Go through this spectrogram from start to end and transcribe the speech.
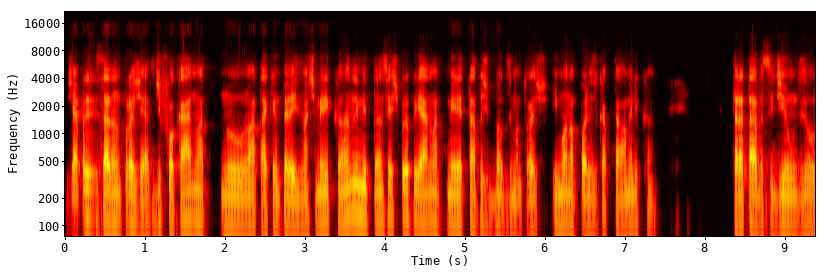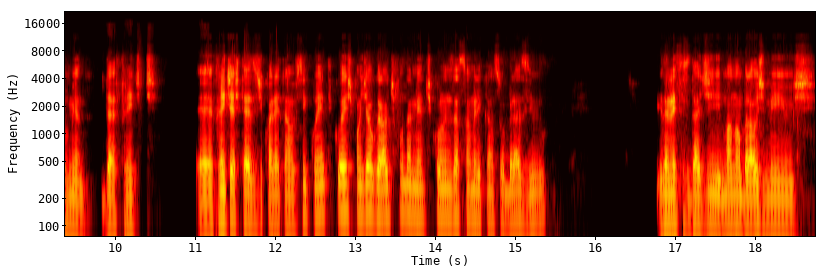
já apresentada no projeto, de focar no, no, no ataque ao imperialismo norte-americano, limitando-se a expropriar numa primeira etapa os bancos e monopólios do capital americano. Tratava-se de um desenvolvimento da frente, é, frente às teses de 49 e 50 e corresponde ao grau de fundamento de colonização americana sobre o Brasil e da necessidade de manobrar os meios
